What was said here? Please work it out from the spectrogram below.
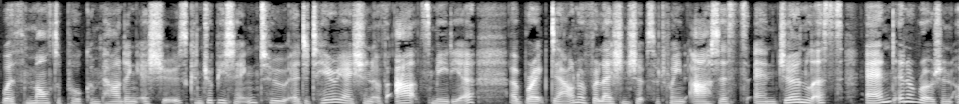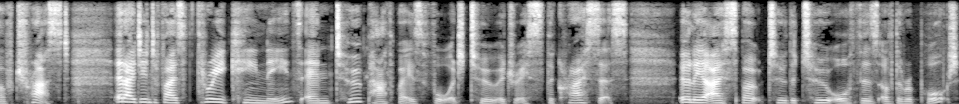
with multiple compounding issues contributing to a deterioration of arts media, a breakdown of relationships between artists and journalists, and an erosion of trust. It identifies three key needs and two pathways forward to address the crisis. Earlier, I spoke to the two authors of the report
